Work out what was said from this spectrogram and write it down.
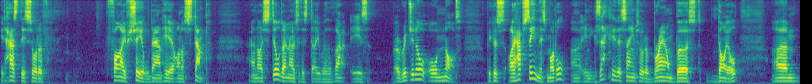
it has this sort of five shield down here on a stamp and I still don't know to this day whether that is original or not because I have seen this model uh, in exactly the same sort of brown burst dial um,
